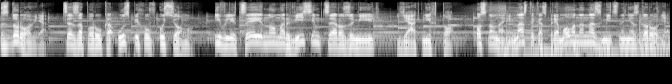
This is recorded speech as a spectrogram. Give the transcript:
Здоров'я це запорука успіху в усьому, і в ліцеї номер 8 це розуміють як ніхто. Основна гімнастика спрямована на зміцнення здоров'я,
